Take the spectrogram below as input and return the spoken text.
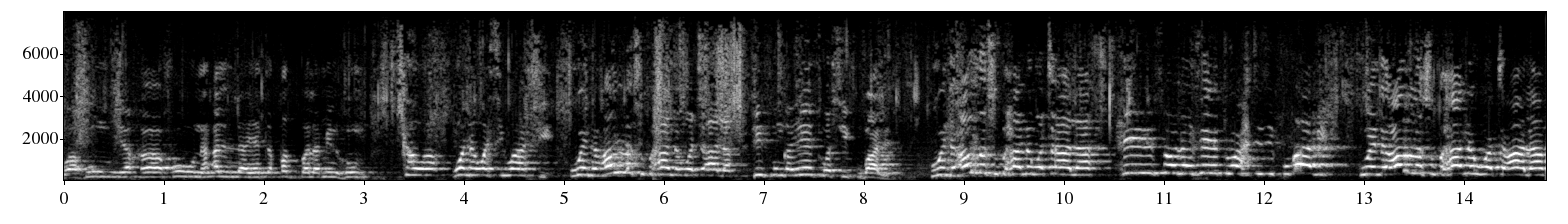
wahum yakhafuna alla yataqabbala minhum. Kawa wana wasiwasi huenda Allah subhanahu wa ta'ala hii yetu asikubali huenda Allah subhanahu wa ta'ala hii swala zetu asizikubali huenda Allah subhanahu wa ta'ala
